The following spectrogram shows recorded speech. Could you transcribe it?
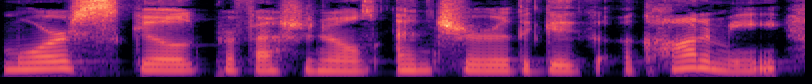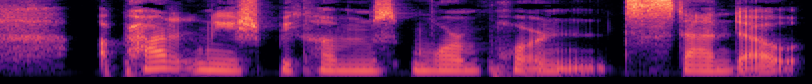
more skilled professionals enter the gig economy, a product niche becomes more important to stand out.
